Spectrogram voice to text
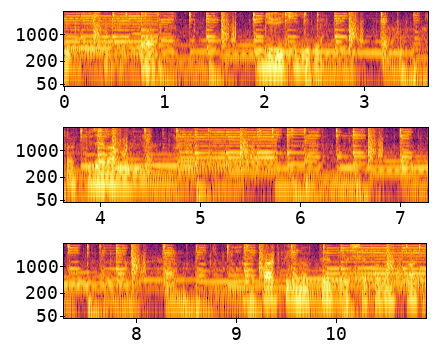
Suyudur. Yani saat 1-2 gibi. Çok güzel av oluyor. Şimdi farklı bir noktaya dalış yapalım. Farklı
